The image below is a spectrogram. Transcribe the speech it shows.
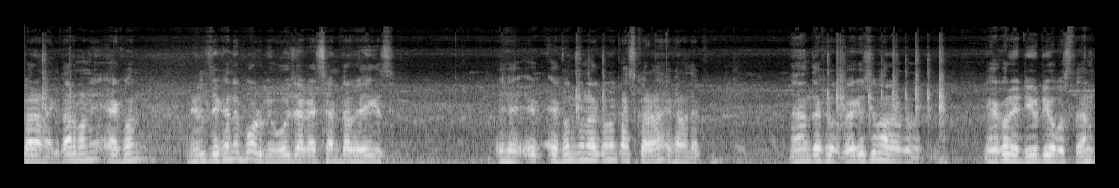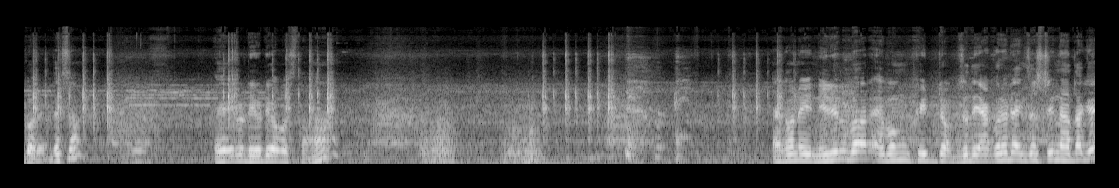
করে না তার মানে এখন নীল যেখানে পড়বে ওই জায়গায় সেন্টার হয়ে গেছে। এখন কোনো আর কোনো কাজ করে না এখানে দেখো। হ্যাঁ দেখো ভ্যাকেন্সি ভালো করে এখন এই ডিউটি অবস্থা এখন করে দেখছ? এইগুলো ডিউটি অবস্থা হ্যাঁ? এখন এই নিডল বার এবং ফিডডক যদি অ্যাকুরেট অ্যাডজাস্টিং না থাকে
